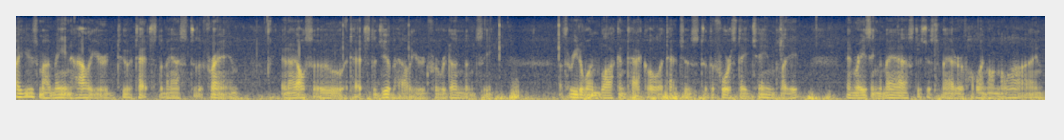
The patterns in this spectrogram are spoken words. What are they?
I use my main halyard to attach the mast to the frame and I also attached the jib halyard for redundancy. A 3 to 1 block and tackle attaches to the forestay chain plate and raising the mast is just a matter of hauling on the line.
